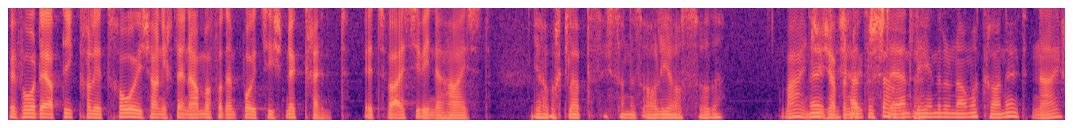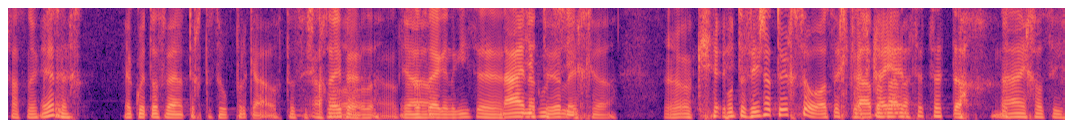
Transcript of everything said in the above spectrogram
bevor der Artikel jetzt gekommen ist, habe ich den Namen von dem Polizisten nicht gekannt. Jetzt weiß ich, wie er heißt. Ja, aber ich glaube, das ist so ein Alias, oder? Meinst du? Nicht, ist aber hat ein Sternchen hinter dem Namen gehabt, nicht? Nein, ich habe es nicht Ehrlich? Gesehen. Ja gut, das wäre natürlich der Super-GAU, das ist also klar, eben? Also ja. das wäre ein riesen Nein, natürlich, ja. Okay. Und das ist natürlich so. Also ich glaube, wenn man. Nein, ich sie.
